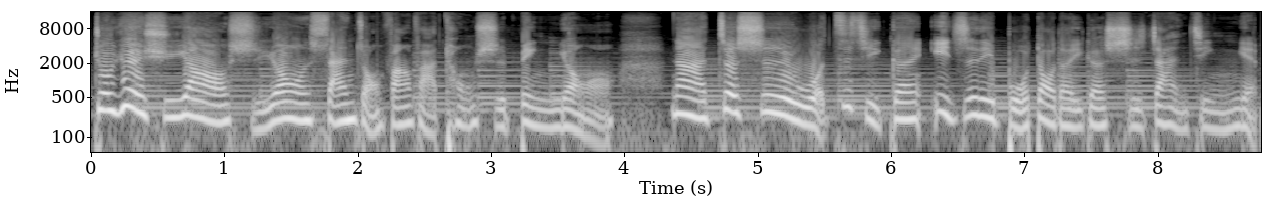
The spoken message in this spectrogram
就越需要使用三种方法同时并用哦。那这是我自己跟意志力搏斗的一个实战经验。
